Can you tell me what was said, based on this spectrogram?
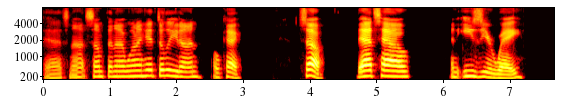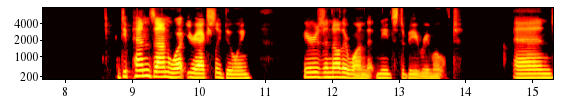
That's not something I want to hit delete on. Okay. So that's how an easier way. Depends on what you're actually doing. Here's another one that needs to be removed. And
